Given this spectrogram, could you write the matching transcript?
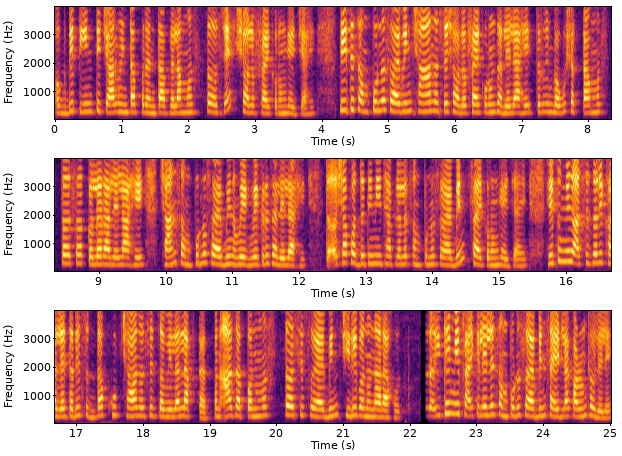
अगदी तीन ते चार मिनिटापर्यंत आपल्याला मस्त असे शालो फ्राय करून घ्यायचे आहे. ते इथे संपूर्ण सोयाबीन छान असे शालो फ्राय करून झालेले आहे. तर तुम्ही बघू शकता मस्त असा कलर आलेला आहे. छान संपूर्ण सोयाबीन वेगवेगळे झालेले आहे. तर अशा पद्धतीने इथे आपल्याला संपूर्ण सोयाबीन फ्राय करून घ्यायचे आहे. हे तुम्ही असे जरी खाल्ले तरीसुद्धा खूप छान असे चवीला लागतात. पण आज आपण मस्त असे सोयाबीन चिली बनवणार आहोत. तर इथे मी फ्राय केलेले संपूर्ण सोयाबीन साईडला काढून ठेवलेले.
